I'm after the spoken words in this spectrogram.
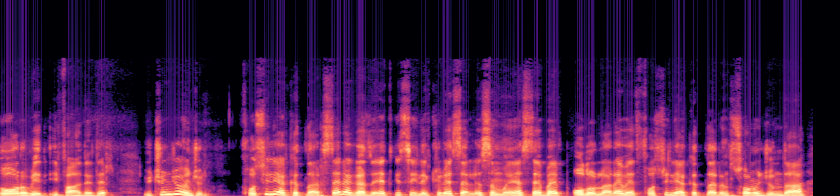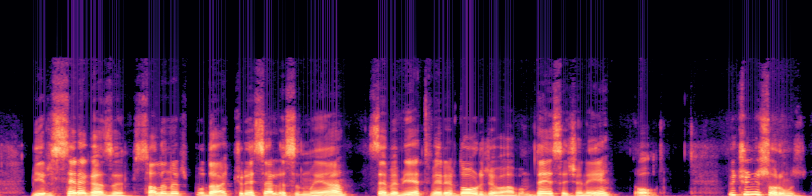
doğru bir ifadedir. Üçüncü öncül. Fosil yakıtlar sera gazı etkisiyle küresel ısınmaya sebep olurlar. Evet fosil yakıtların sonucunda bir sera gazı salınır. Bu da küresel ısınmaya sebebiyet verir. Doğru cevabım D seçeneği oldu. Üçüncü sorumuz.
